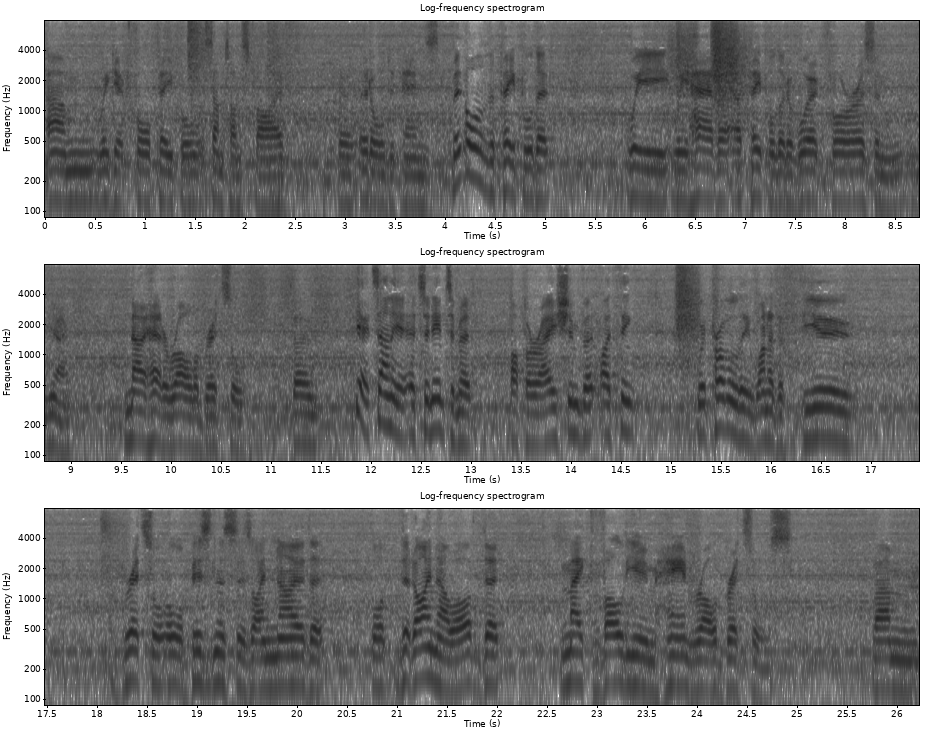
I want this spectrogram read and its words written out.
um, we get four people, sometimes five. It all depends. But all of the people that we we have are, are people that have worked for us and you know know how to roll a pretzel. So yeah, it's only it's an intimate operation, but I think we're probably one of the few pretzel or businesses I know that that I know of that make volume hand rolled pretzels. Um,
